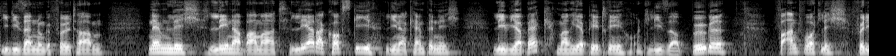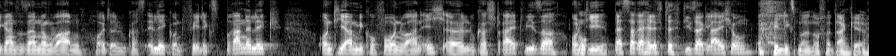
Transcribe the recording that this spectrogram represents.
die die Sendung gefüllt haben. Nämlich Lena Bammert, Lea Dakowski, Lina Kempenich, Livia Beck, Maria Petri und Lisa Bögel. Verantwortlich für die ganze Sendung waren heute Lukas Illig und Felix Brandelig. Und hier am Mikrofon waren ich, äh, Lukas Streitwieser und Oh. die bessere Hälfte dieser Gleichung. Felix Meinhofer, danke.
